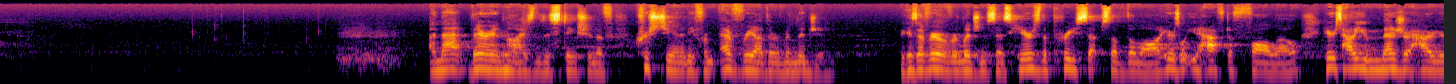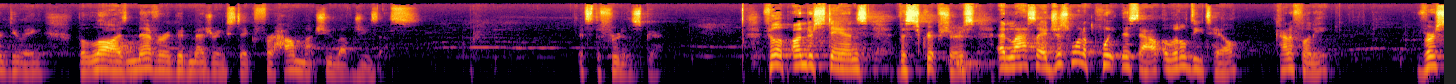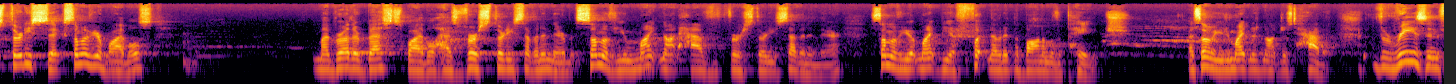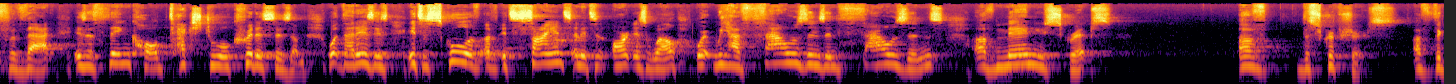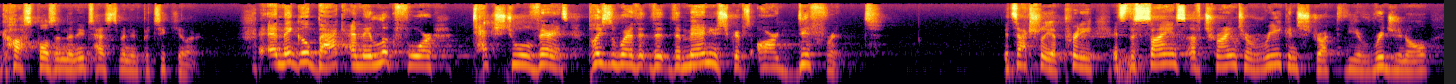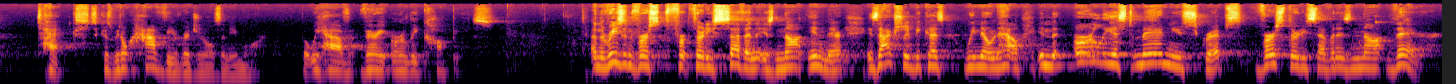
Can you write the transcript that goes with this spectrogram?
And that therein lies the distinction of Christianity from every other religion. Because every other religion says, here's the precepts of the law, here's what you have to follow, here's how you measure how you're doing. The law is never a good measuring stick for how much you love Jesus. It's the fruit of the Spirit. Philip understands the scriptures. And lastly, I just want to point this out a little detail, kind of funny. Verse 36, some of your Bibles, my brother Best's Bible has verse 37 in there, but some of you might not have verse 37 in there. Some of you, it might be a footnote at the bottom of the page. And some of you might not just have it. The reason for that is a thing called textual criticism. What that is, is it's a school of, of, it's science and it's an art as well, where we have thousands and thousands of manuscripts of the scriptures, of the gospels and the New Testament in particular. And they go back and they look for textual variants, places where the, the, the manuscripts are different. It's actually a pretty, it's the science of trying to reconstruct the original text, because we don't have the originals anymore, but we have very early copies. And the reason verse 37 is not in there is actually because we know now in the earliest manuscripts, verse 37 is not there.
